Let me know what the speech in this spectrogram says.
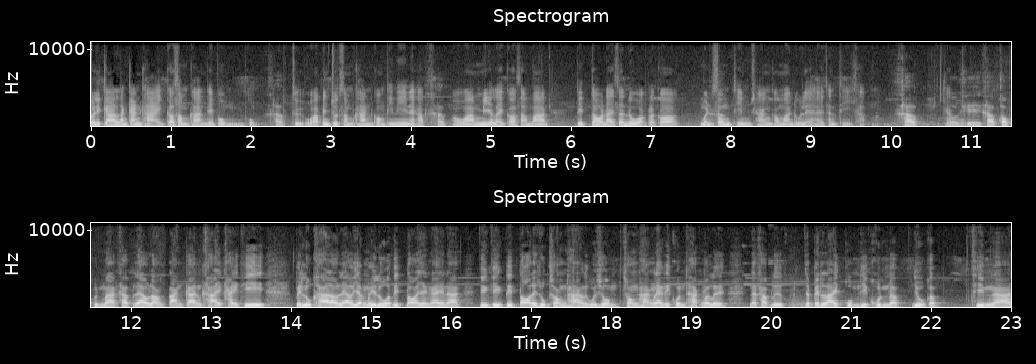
บริการหลังการขายก็สำคัญที่ผมผมครับถือว่าเป็นจุดสำคัญของที่นี่นะครับครับ เพราะว่ามีอะไรก็สามารถติดต่อได้สะดวก แล้วก็เหมือนครับส่งทีมช่างเข้ามาดูแลให้ทันทีครับครับครับโอเคครับขอบคุณมากครับ แล้วหลังต่างการขายใครที่เป็นลูกค้าเราแล้วยังไม่รู้ว่าติดต่อยังไงนะ จริง ๆ ติดต่อได้ทุกช่องทางเลยคุณผู้ชม ช่องทางแรกที่คนทักมาเลยนะครับหรือจะเป็นไลน์กลุ่มที่คุณแบบอยู่กับทีมงาน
